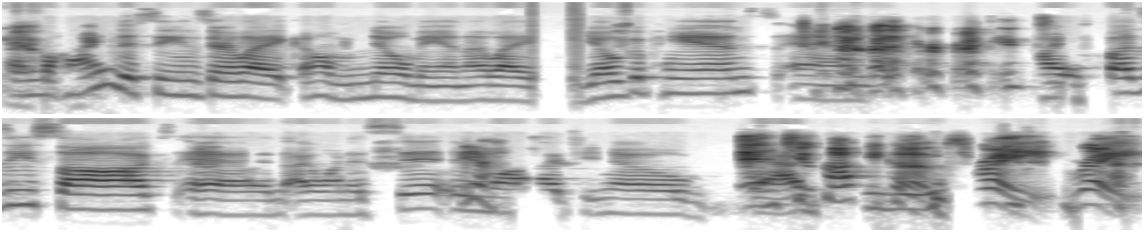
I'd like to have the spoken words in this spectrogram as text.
Yeah. And behind the scenes, they're like, oh no, man, I like yoga pants and right. my fuzzy socks and I want to sit and Yeah. watch, you know, And two coffee TV. cups. Right, right,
